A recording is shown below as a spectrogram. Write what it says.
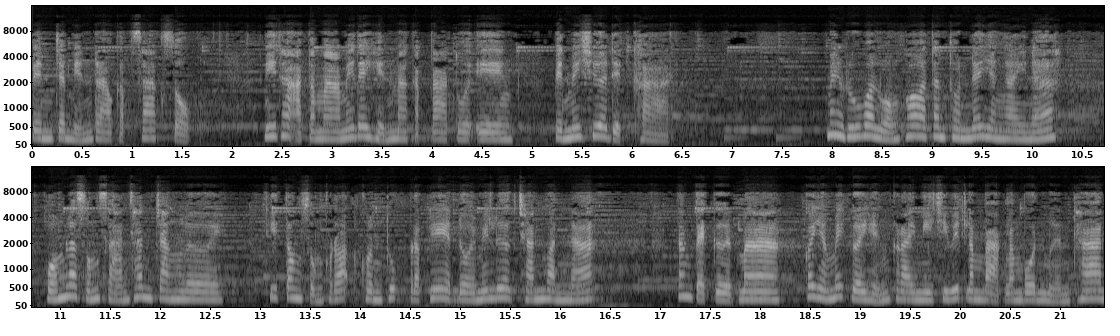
ป็นๆจะเหม็นราวกับซากศพ นี่ถ้าอาตมาไม่ได้เห็นมากับตาตัวเอง เป็นไม่เชื่อเด็ดขาด ไม่รู้ว่าหลวงพ่อท่านทนได้ยังไงนะ ผมละสงสารท่านจังเลย ที่ต้องสงเคราะห์คนทุกประเภทโดยไม่เลือกชั้นวันนะตั้งแต่เกิดมาก็ยังไม่เคยเห็นใครมีชีวิตลำบากลำบนเหมือนท่าน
